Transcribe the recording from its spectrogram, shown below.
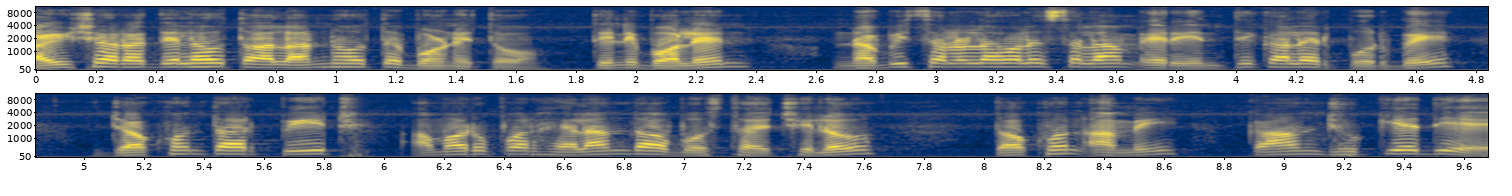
আইসা রদিল্লাহ তাল্লাহতে হতে বর্ণিত। তিনি বলেন, নবী সাল্লাহ আলাইসাল্লাম এর ইন্তিকালের পূর্বে যখন তার পিঠ আমার উপর হেলান্দা অবস্থায় ছিল, তখন আমি কান ঝুঁকিয়ে দিয়ে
